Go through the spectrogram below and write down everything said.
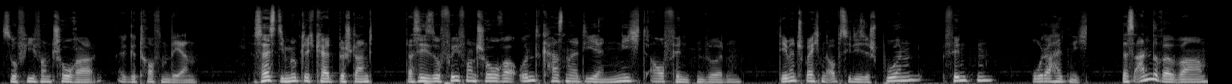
Sophie von Schora äh, getroffen wären. Das heißt, die Möglichkeit bestand, dass sie Sophie von Schora und Kasnadir nicht auffinden würden. Dementsprechend, ob sie diese Spuren finden oder halt nicht. Das andere war,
